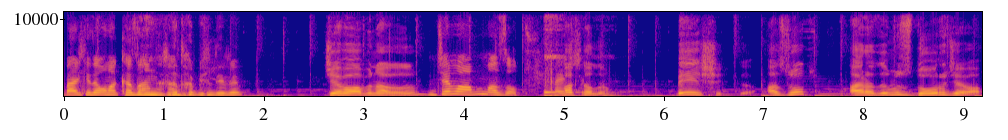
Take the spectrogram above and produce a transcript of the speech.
belki de ona kazandırabilirim. cevabını alalım. Cevabım azot. B şıkkı. Bakalım. B şıkkı azot aradığımız doğru cevap.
